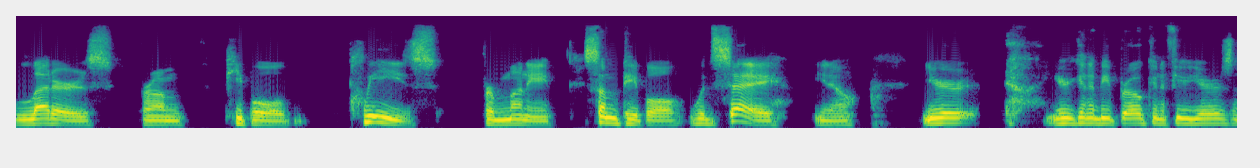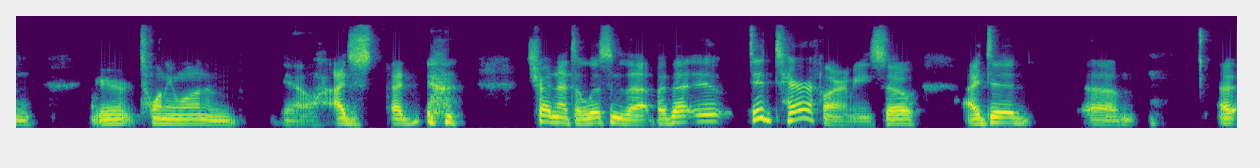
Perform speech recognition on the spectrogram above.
letters from people, please for money. Some people would say, you know, you're you're going to be broke in a few years, and you're 21, and you know, I just I tried not to listen to that, but that it did terrify me. So I did. Um, I,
